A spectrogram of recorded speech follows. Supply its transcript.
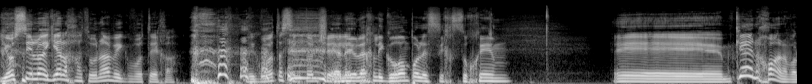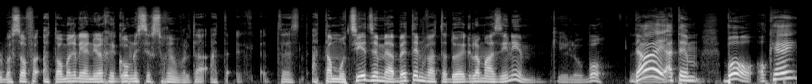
יוסי לא הגיע לחתונה בעקבותיך. בעקבות הסרטון שהעלית. אני הולך לגרום פה לסכסוכים. אה, כן, נכון, אבל בסוף אתה אומר לי, אני הולך לגרום לסכסוכים, אבל אתה, אתה, אתה, אתה מוציא את זה מהבטן ואתה דואג למאזינים. כאילו, בוא. די, אתם, בוא, אוקיי?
